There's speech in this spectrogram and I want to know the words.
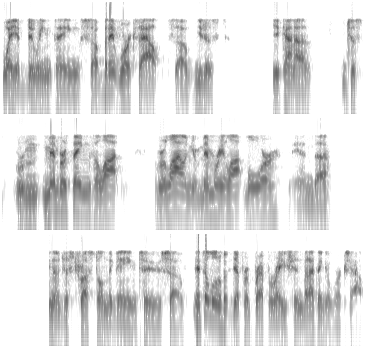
way of doing things. So, but it works out. So you just you kind of just remember things a lot, rely on your memory a lot more, and uh, you know just trust on the game too. So it's a little bit different preparation, but I think it works out.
